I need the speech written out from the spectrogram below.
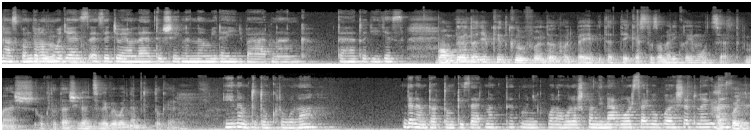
Én azt gondolom, hogy ez, ez egy olyan lehetőség lenne, amire így várnánk. Tehát, hogy így ez... Van példa egyébként külföldön, hogy beépítették ezt az amerikai módszert más oktatási rendszerekbe, vagy nem tudtok erről? Én nem tudok róla, de nem tartom kizártnak, tehát mondjuk valahol a skandináv országokban esetleg. De, hát vagy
